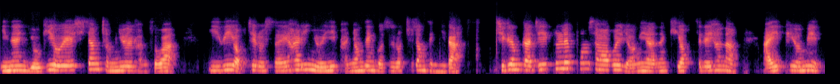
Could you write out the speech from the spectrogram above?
이는 요기요의 시장 점유율 감소와 2위 업체로서의 할인 요인이 반영된 것으로 추정됩니다. 지금까지 플랫폼 사업을 영위하는 기업들의 현황, IPO 및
